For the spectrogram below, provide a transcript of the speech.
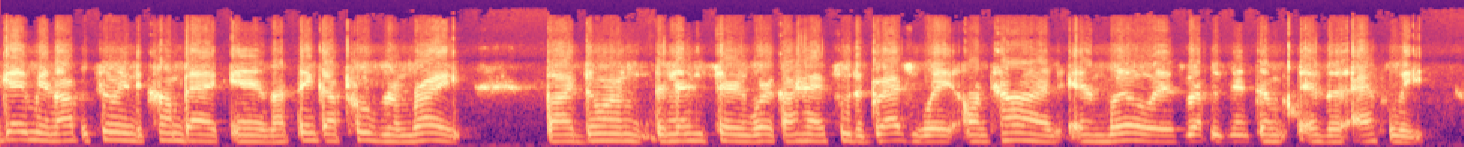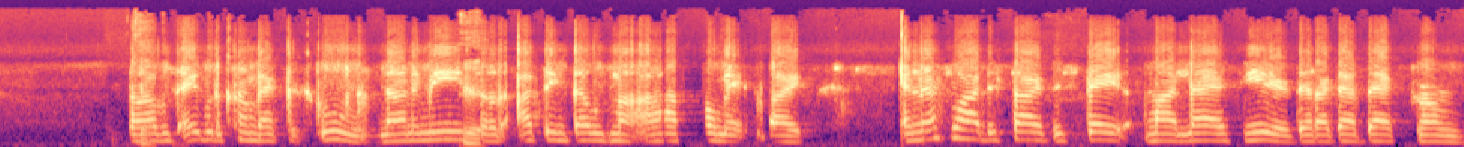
gave me an opportunity to come back, and I think I proved them right by doing the necessary work I had to to graduate on time and well as represent them as an athlete. So I was able to come back to school. You know what I mean? Yeah. So I think that was my aha moment. Like, and that's why I decided to stay my last year that I got back from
